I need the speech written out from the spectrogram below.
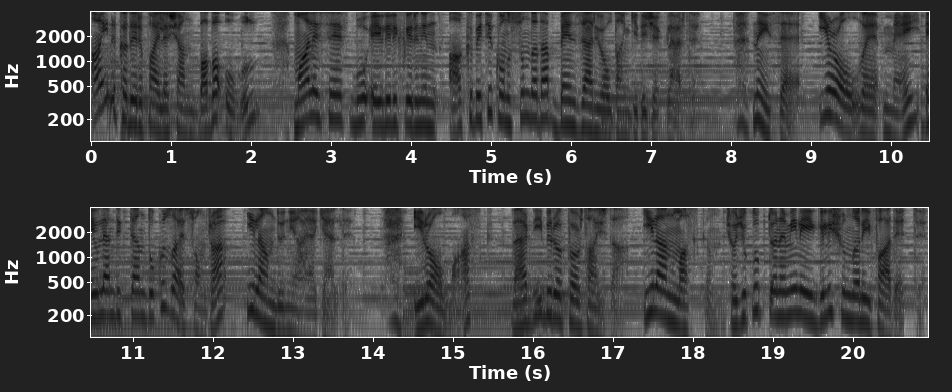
aynı kaderi paylaşan baba oğul, maalesef bu evliliklerinin akıbeti konusunda da benzer yoldan gideceklerdi. Neyse, Errol ve May evlendikten 9 ay sonra Elon dünyaya geldi. Elon Musk verdiği bir röportajda Elon Musk'ın çocukluk dönemiyle ilgili şunları ifade etti.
